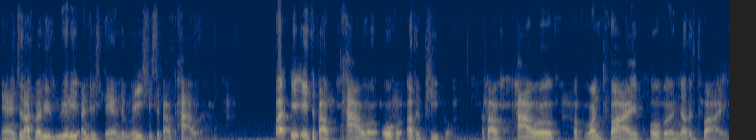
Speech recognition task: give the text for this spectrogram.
And so that's why we really understand the race is about power. But it is about power over other people, about power of one tribe over another tribe.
